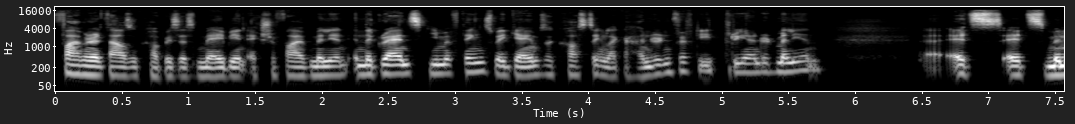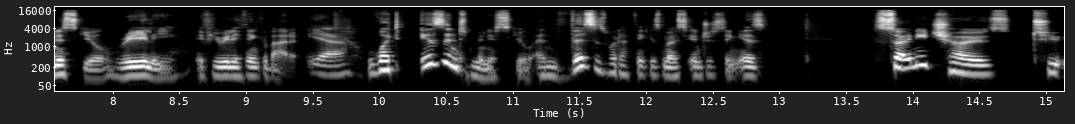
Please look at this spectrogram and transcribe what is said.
five hundred thousand copies, that's maybe an extra five million in the grand scheme of things, where games are costing like 150, 300 million. Uh, it's it's minuscule, really, if you really think about it. Yeah. What isn't minuscule, and this is what I think is most interesting, is Sony chose to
